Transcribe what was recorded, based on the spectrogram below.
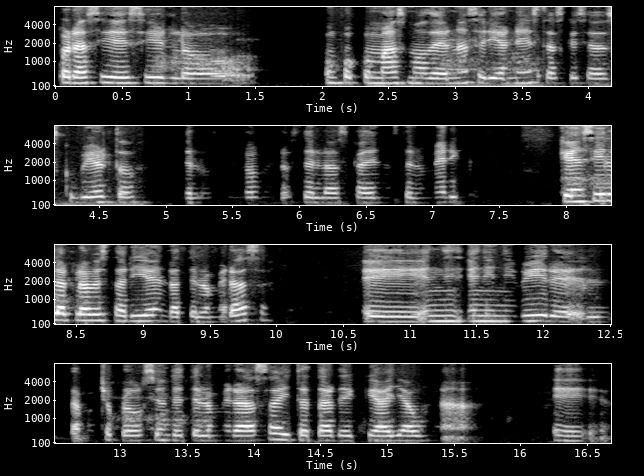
por así decirlo, un poco más modernas serían estas que se ha descubierto de los kilómetros de las cadenas teloméricas que en sí la clave estaría en la telomerasa, eh, en, inhibir la mucha producción de telomerasa y tratar de que haya una, eh,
